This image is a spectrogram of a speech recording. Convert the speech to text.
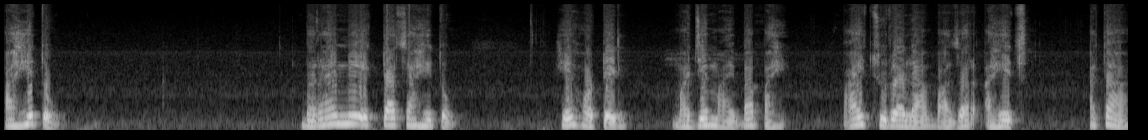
आहे तो. बरं आहे मी एकटाच आहे तो. हे हॉटेल माझे मायबाप आहे. पाय चुरायला बाजार आहेच. आता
